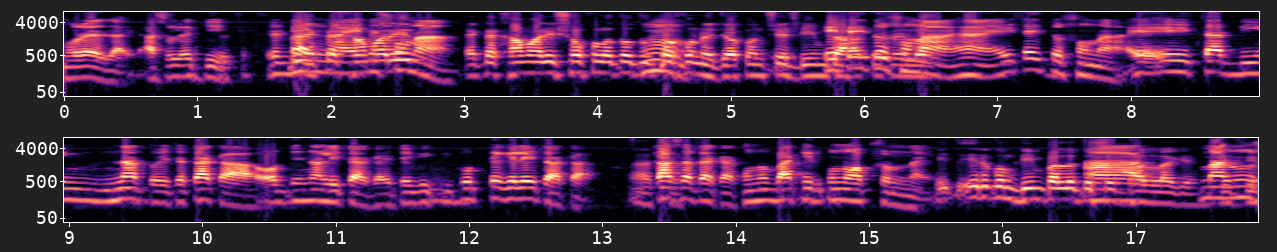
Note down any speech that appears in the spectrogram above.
ভরে যায়। আসলে কি আচ্ছা, ডিম একটা খামারের সফলতা তো হুম। তখনই যখন সে ডিমটা এটাই তো। সোনা হ্যাঁ এটাই তো সোনা। এইটা ডিম না তো এটা টাকা অরিজিনালি টাকা। এটা বিক্রি করতে গেলেই টাকা। আচ্ছা। কাঁচা টাকা কোনো বাকির কোনো অপশন নাই। এরকম ডিম পারলে তো খুব ভালো লাগে। মানুষ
